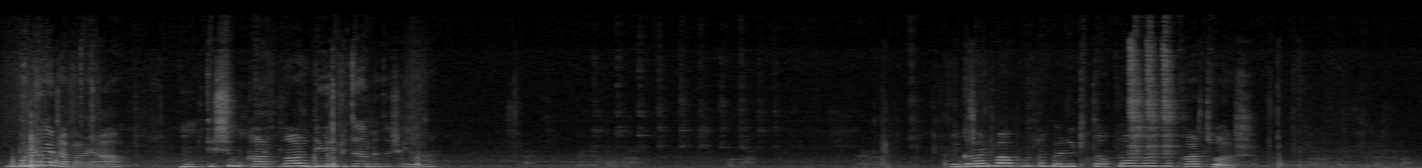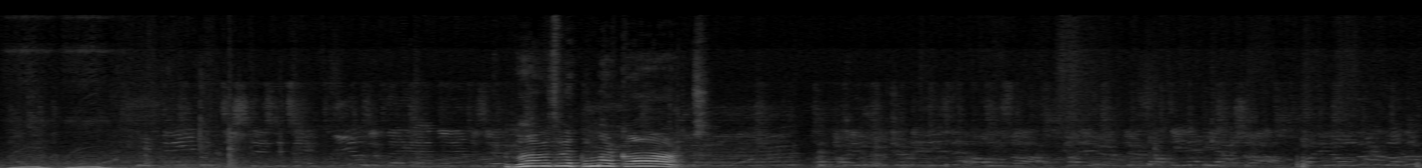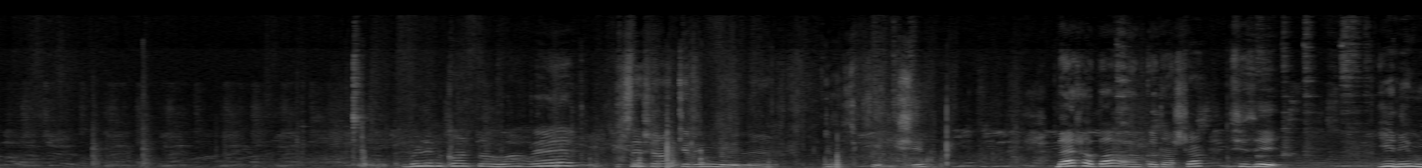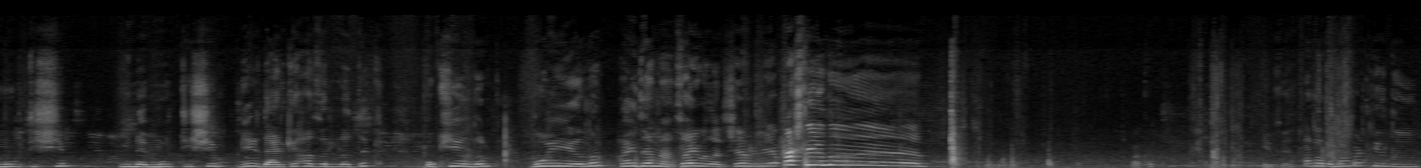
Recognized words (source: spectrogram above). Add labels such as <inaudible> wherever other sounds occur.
Bu ne acaba ya? Muhteşem kartlar diye bir tane de şey var. E galiba burada böyle kitaplar var ve kart var. Ha, evet evet bunlar kart. Kartlar var ve işte Şakir'in böyle klasik bir işi. Merhaba arkadaşlar. Size yeni muhteşem yine muhteşem bir dergi hazırladık. Okuyalım, boyayalım. Haydi hemen sayfaları çevirmeye başlayalım. Bakın. Evet. Hadi o zaman başlayalım.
